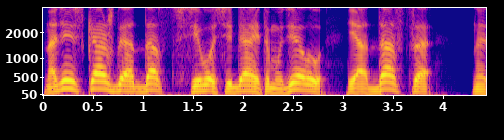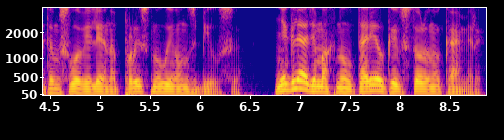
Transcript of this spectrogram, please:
Надеюсь, каждый отдаст всего себя этому делу и отдастся...» На этом слове Лена прыснула, и он сбился. Не глядя, махнул тарелкой в сторону камеры.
